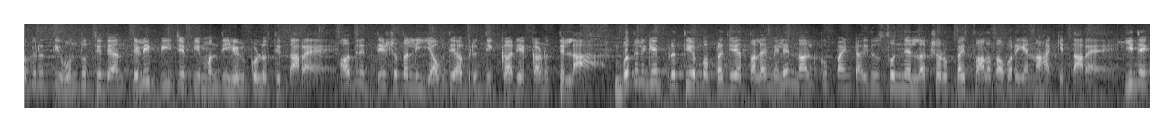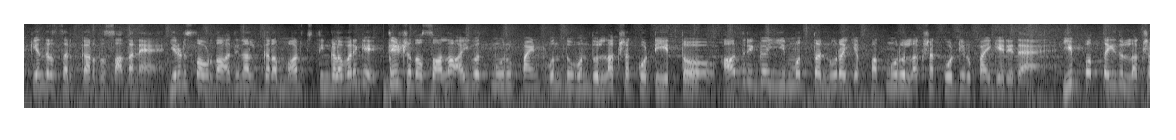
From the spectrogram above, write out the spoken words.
ಅಭಿವೃದ್ಧಿ ಹೊಂದುತ್ತಿದೆ ಅಂತೇಳಿ ಬಿಜೆಪಿ ಮಂದಿ ಹೇಳಿಕೊಳ್ಳುತ್ತಿದ್ದಾರೆ. ಆದ್ರೆ ದೇಶದಲ್ಲಿ ಯಾವುದೇ ಅಭಿವೃದ್ಧಿ ಕಾರ್ಯ ಕಾಣುತ್ತಿಲ್ಲ. ಬದಲಿಗೆ ಪ್ರತಿಯೊಬ್ಬ ಪ್ರಜೆಯ ತಲೆ ಮೇಲೆ ನಾಲ್ಕು ಪಾಯಿಂಟ್ ಐದು ಸೊನ್ನೆ ಲಕ್ಷ ರೂಪಾಯಿ ಸಾಲದ ಹೊರೆಯನ್ನ ಹಾಕಿದ್ದಾರೆ. ಇದೇ ಕೇಂದ್ರ ಸರ್ಕಾರದ ಸಾಧನೆ. ಎರಡ್ ಸಾವಿರದ ಹದಿನಾಲ್ಕರ ಮಾರ್ಚ್ ತಿಂಗಳವರೆಗೆ ದೇಶದ ಸಾಲ ಐವತ್ಮೂರು ಪಾಯಿಂಟ್ ಒಂದು ಒಂದು ಲಕ್ಷ ಕೋಟಿ ಇತ್ತು. ಆದ್ರೀಗ ಈ ಮೊತ್ತ ನೂರ ಎಪ್ಪತ್ಮೂರು ಲಕ್ಷ ಕೋಟಿ ರೂಪಾಯಿಗೇರಿದೆ ಇಪ್ಪತ್ತೈದು ಲಕ್ಷ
